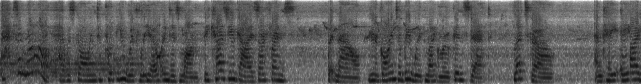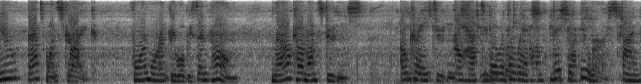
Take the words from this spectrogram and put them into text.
That's enough. I was going to put you with Leo and his mom because you guys are friends. But now, you're going to be with my group instead. Let's go. And CAILLOU, that's one strike. Four more and you will be sent home. Now come on, students. Okay, Great. students. I have to go will with the witch. pumpkin This should be first. fun.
